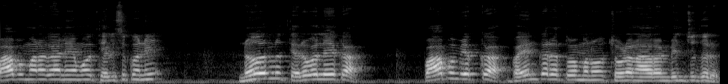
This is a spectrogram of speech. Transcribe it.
పాపమనగానేమో తెలుసుకొని నోర్లు తెరవలేక పాపం యొక్క భయంకరత్వమును చూడనారంభించుదురు.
